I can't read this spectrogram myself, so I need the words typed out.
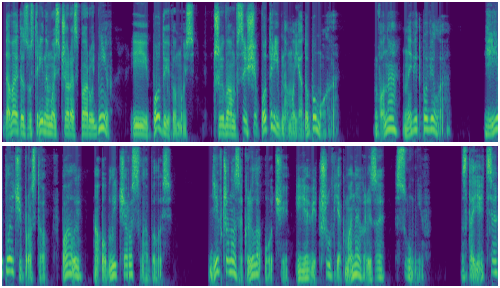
Давайте зустрінемось через пару днів і подивимось, чи вам все ще потрібна моя допомога. Вона не відповіла. Її плечі просто впали, а обличчя розслабилось. Дівчина закрила очі, і я відчув, як мене гризе сумнів. Здається,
